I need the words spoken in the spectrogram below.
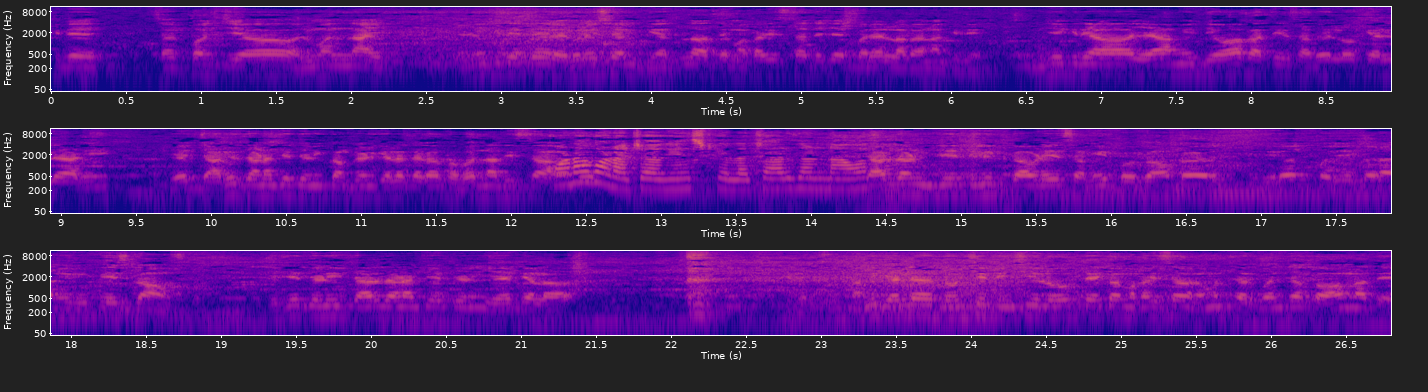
कितें सरपंच हनुमान नायक हेणी कितें तें रेग्युलेशन घेतलां तें म्हाका दिसता तेजेर बरें लागना कितें म्हणजे कितें हे आमी देवा खातीर सगळे लोक केल्ले आनी हे चारूच जाणांची तेणी कंप्लेंट केल्या ताका खबर ना दिसता. कोणा कोणाच्या अगेन्स्ट केला? चार जाण नांव चार जाण म्हणजे दिलीप गावडे समीर कोरगांवकर धीरज पर्येकर आणि रुपेश गांव. हेजे तेणी चार जाणांचेर तेणी हें केलां आमी गेल्ले दोनशे तिनशी लोक तेका म्हाका दिसता हनुमंत सरपंचाक कळोंक ना ते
